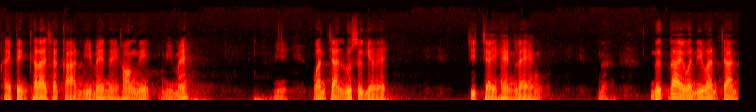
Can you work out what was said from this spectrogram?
ใครเป็นข้าราชการมีไหมในห้องนี้มีไหมมีวันจันทร์รู้สึกยังไง จิตใจแห้งแล้งนะนึกได้วันนี้วันจันทร์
